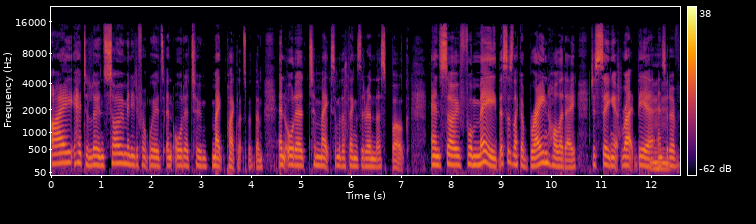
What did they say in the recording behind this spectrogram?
I had to learn so many different words in order to make pikelets with them, in order to make some of the things that are in this book. And so for me, this is like a brain holiday, just seeing it right there mm-hmm. and sort of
